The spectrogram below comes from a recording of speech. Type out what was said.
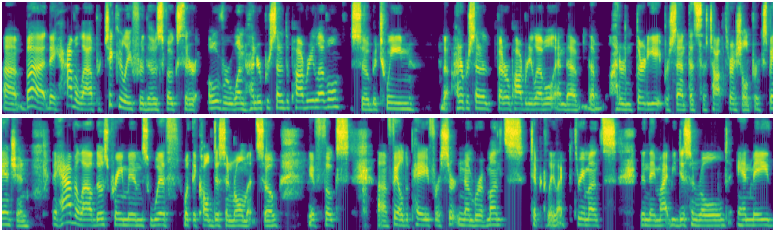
Uh, but they have allowed, particularly for those folks that are over 100% of the poverty level, so between the 100% of the federal poverty level and the, the 138% that's the top threshold for expansion they have allowed those premiums with what they call disenrollment. So if folks uh, fail to pay for a certain number of months typically like three months then they might be disenrolled and may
